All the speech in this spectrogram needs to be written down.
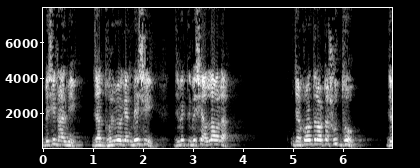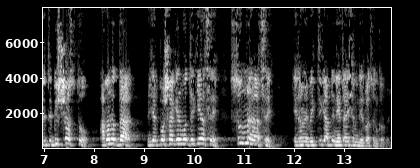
বেশি ধার্মিক যার ধর্মীয় জ্ঞান বেশি যে ব্যক্তি বেশি আল্লাহওয়ালা যার কোরআন তেলাওয়াতটা শুদ্ধ, যে ব্যক্তি বিশ্বস্ত, আমানতদার, নিজের পোশাকের মধ্যে কি আছে? সুন্নাহ আছে। এই ধরনের ব্যক্তিকে আপনি নেতা হিসেবে নির্বাচন করবেন।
